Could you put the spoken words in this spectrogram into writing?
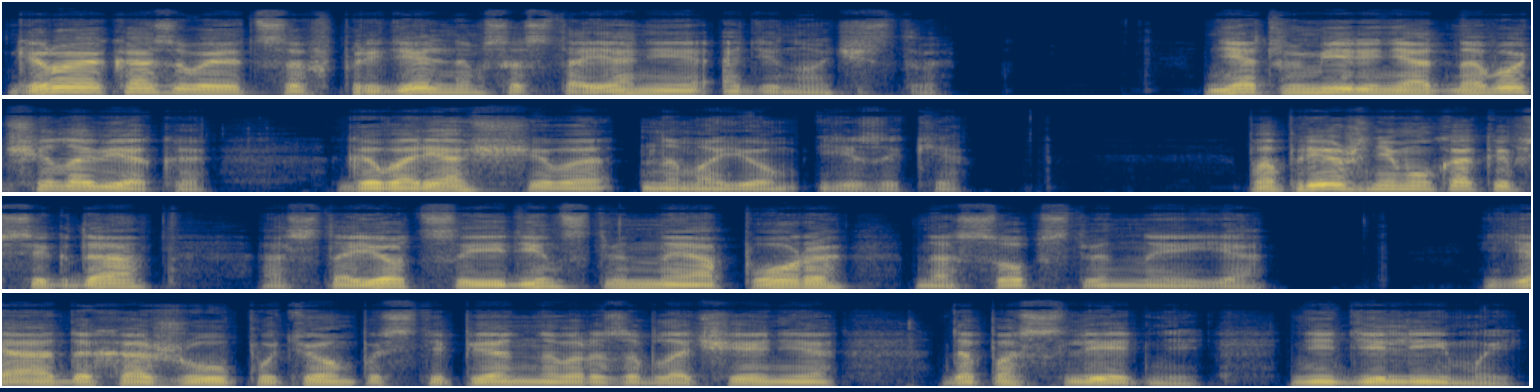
Герой оказывается в предельном состоянии одиночества. Нет в мире ни одного человека, говорящего на моем языке. По-прежнему, как и всегда, остается единственная опора на собственное «я». Я дохожу путем постепенного разоблачения до последней, неделимой,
